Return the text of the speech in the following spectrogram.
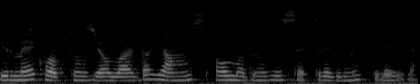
Yürümeye korktuğunuz yollarda yalnız olmadığınızı hissettirebilmek dileğiyle.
